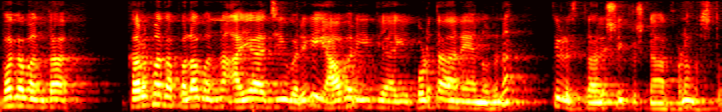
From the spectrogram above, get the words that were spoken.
ಭಗವಂತ ಕರ್ಮದ ಫಲವನ್ನು ಆಯಾ ಜೀವರಿಗೆ ಯಾವ ರೀತಿಯಾಗಿ ಕೊಡ್ತಾನೆ ಅನ್ನೋದನ್ನು ತಿಳಿಸ್ತಾರೆ ಶ್ರೀಕೃಷ್ಣ ಅರ್ಪಣ ವಸ್ತು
